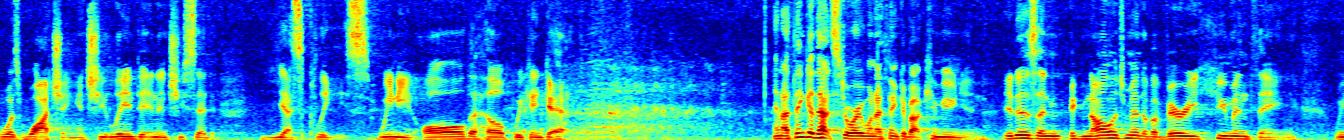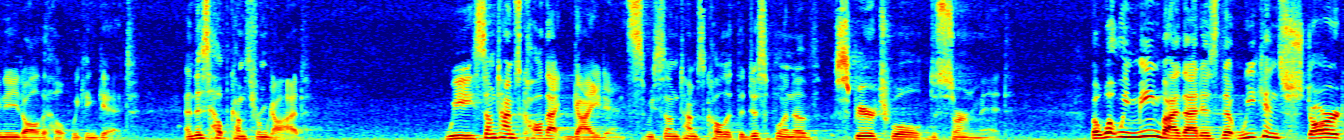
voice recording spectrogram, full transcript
was watching and she leaned in and she said, Yes, please. We need all the help we can get. And I think of that story when I think about communion. It is an acknowledgement of a very human thing. We need all the help we can get. And this help comes from God. We sometimes call that guidance. We sometimes call it the discipline of spiritual discernment. But what we mean by that is that we can start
